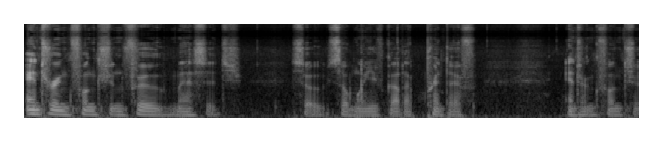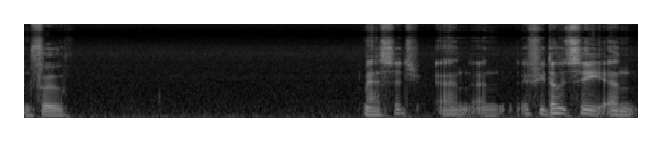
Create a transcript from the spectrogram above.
entering function foo message, so somewhere you've got a printf entering function foo message, and, and if you don't see an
